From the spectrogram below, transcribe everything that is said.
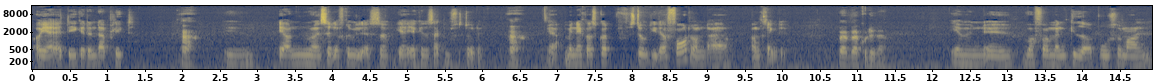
og ja, at det ikke er den der pligt. Ja. Øhm, ja, og nu når jeg selv er frivillig, altså, så ja, jeg kan da sagtens forstå det. ja. Ja, men jeg kan også godt forstå de der fordomme, der er omkring det. Hvad, hvad kunne det være? Jamen, øh, hvorfor man gider at bruge så mange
